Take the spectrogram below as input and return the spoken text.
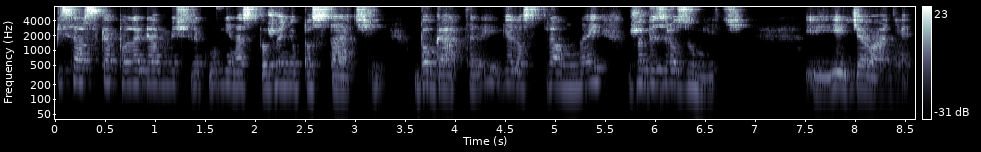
pisarska polega, myślę, głównie na stworzeniu postaci bogatej, wielostronnej, żeby zrozumieć jej działanie.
